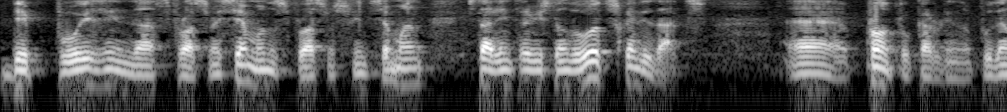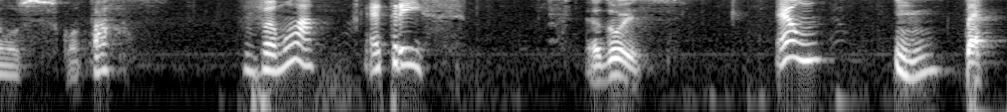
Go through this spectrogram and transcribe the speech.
Depois, nas próximas semanas, nos próximos fins de semana, estarei entrevistando outros candidatos. É, pronto, Carolina, podemos contar? Vamos lá. É três. É dois. É um. Pé.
